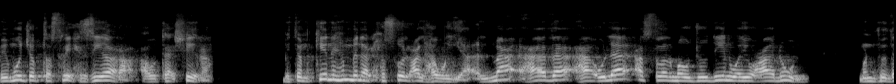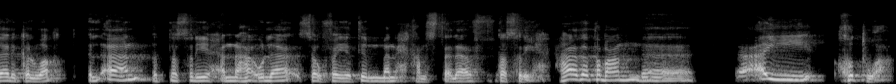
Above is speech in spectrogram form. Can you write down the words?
بموجب تصريح زيارة أو تأشيرة بتمكينهم من الحصول على الهوية. المع... هذا هؤلاء أصلا موجودين ويعانون منذ ذلك الوقت. الآن التصريح أن هؤلاء سوف يتم منح 5000 تصريح. هذا طبعا آه، أي خطوة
